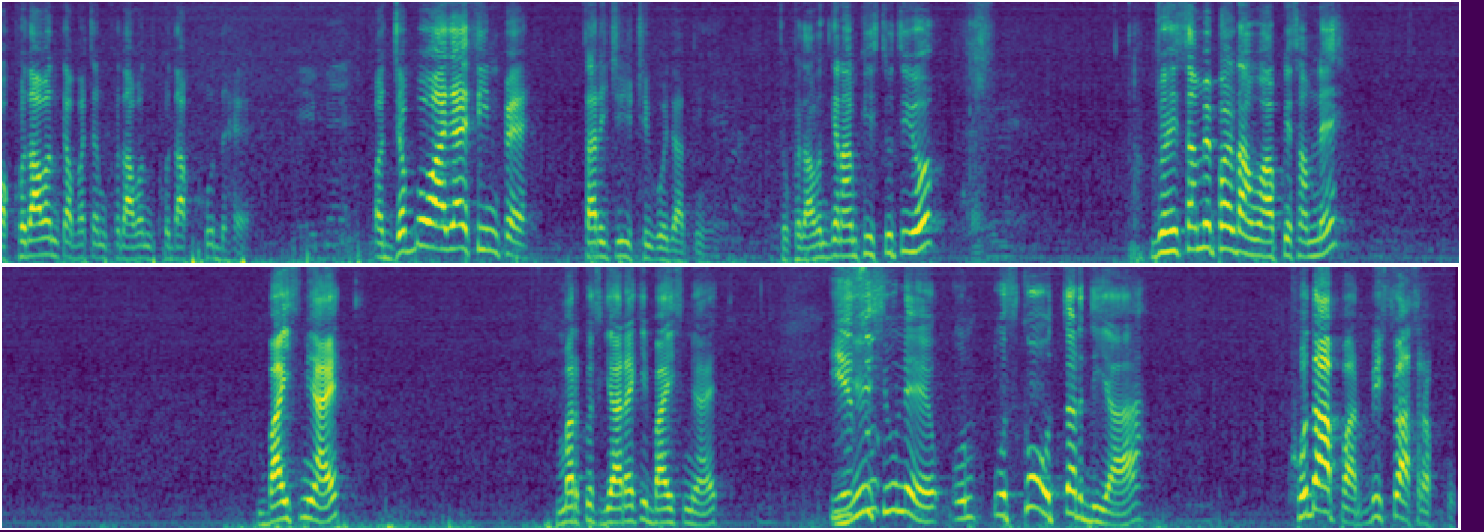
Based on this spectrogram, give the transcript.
और खुदावन का वचन खुदावन खुदा खुद है। और जब वो आ जाए सीन पे सारी चीज़ ठीक हो जाती हैं। तो खुदावंत के नाम की स्तुति हो। जो हिस्सा में पढ़ रहा हूँ आपके सामने बाईसवीं आयत मरकुस ग्यारह की बाईस में आयत। यीशु ने उन उसको उत्तर दिया खुदा पर विश्वास रखो।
